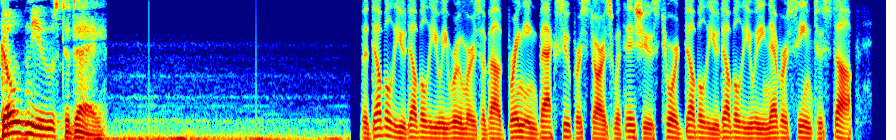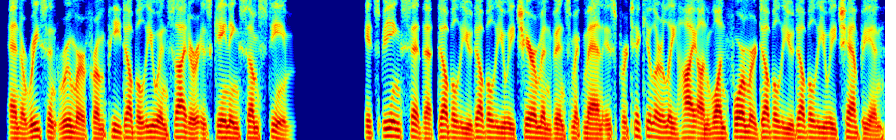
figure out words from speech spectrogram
Gold News Today. The WWE rumors about bringing back superstars with issues toward WWE never seem to stop, and a recent rumor from PW Insider is gaining some steam. It's being said that WWE Chairman Vince McMahon is particularly high on one former WWE champion,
